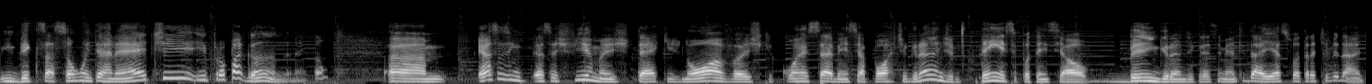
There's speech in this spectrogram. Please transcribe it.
indexação com internet e, e propaganda. Né? Então, uh, essas, essas firmas techs novas que recebem esse aporte grande têm esse potencial bem grande de crescimento e daí a sua atratividade.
